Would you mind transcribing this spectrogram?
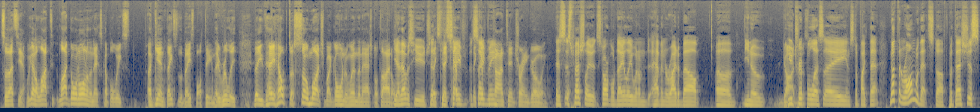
So that's yeah, we got a lot to, lot going on in the next couple of weeks. Again, thanks to the baseball team. They really they they helped us so much by going and win the national title. Yeah, that was huge. they, That's they that saved, kept, they saved kept me. the content train growing. Es- especially at Starkville Daily when I'm having to write about, uh, you know, God U knows triple. SA and stuff like that. Nothing wrong with that stuff, but that's just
